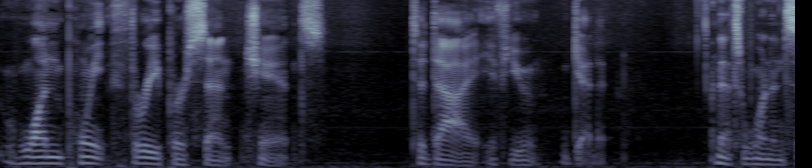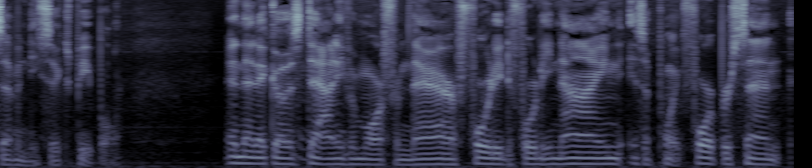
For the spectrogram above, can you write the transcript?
1.3 percent chance to die if you get it. And that's one in 76 people. And then it goes down even more from there. 40 to 49 is a 0.4 percent.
